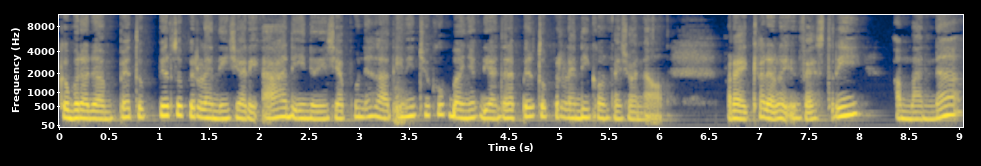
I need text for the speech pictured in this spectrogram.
Keberadaan peer-to-peer lending syariah di Indonesia pun saat ini cukup banyak di antara peer-to-peer lending konvensional. Mereka adalah Investri, Amana,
